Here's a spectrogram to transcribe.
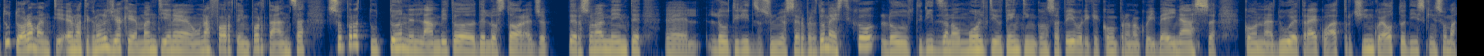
tuttora manti- è una tecnologia che mantiene una forte importanza soprattutto nell'ambito dello storage. Personalmente eh, lo utilizzo sul mio server domestico, lo utilizzano molti utenti inconsapevoli che comprano quei bei NAS con 2, 3, 4, 5, 8 dischi, insomma,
